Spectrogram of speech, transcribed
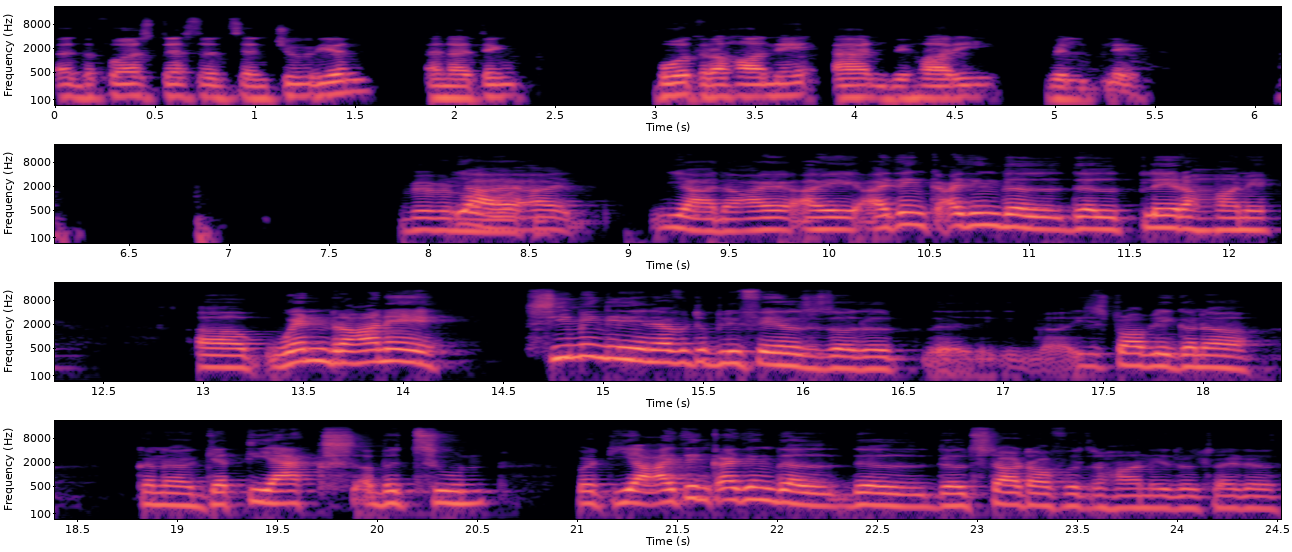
at the first test at Centurion, and I think both Rahane and Vihari will play. Yeah? I, I yeah, no, I, I I think I think they'll they'll play Rahane. Uh, when Rahane seemingly inevitably fails, though, they'll, uh, he's probably gonna gonna get the axe a bit soon. But yeah, I think I think they'll they'll they'll start off with Rahane. They'll try to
